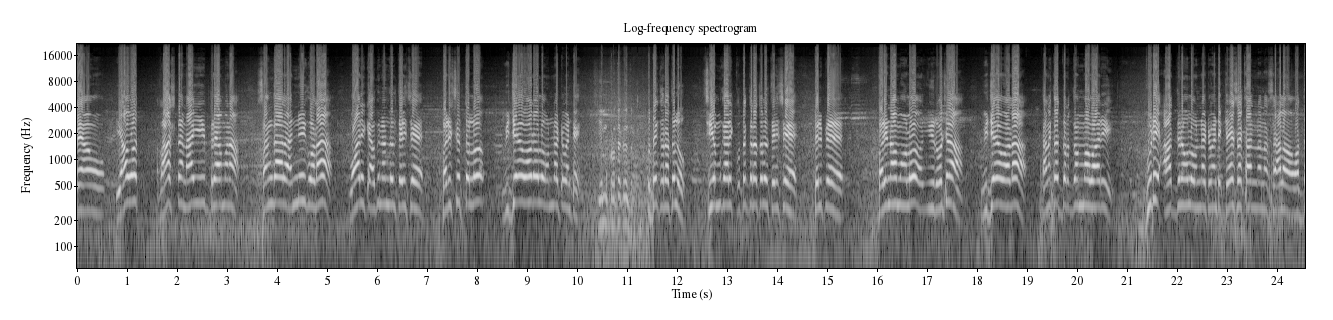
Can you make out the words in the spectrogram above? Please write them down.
మేము యావత్ రాష్ట్ర నాయి బ్రాహ్మణ సంఘాలు అన్నీ కూడా వారికి అభినందనలు తెలిసే పరిస్థితుల్లో విజయవాడలో ఉన్నటువంటి కృతజ్ఞతలు. కృతజ్ఞతలు. సీఎం గారి కృతజ్ఞతలు తెలిసే తెలిపే పరిణామంలో ఈ రోజున విజయవాడ కనకదుర్గమ్మ వారి గుడి ఆధ్వర్యంలో ఉన్నటువంటి కేశఖండనశాల వద్ద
